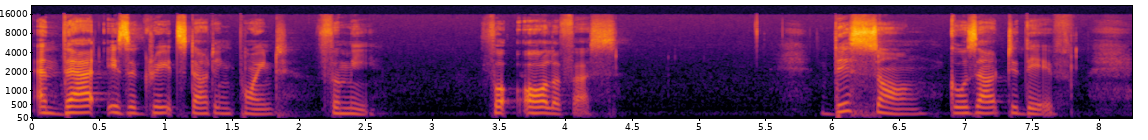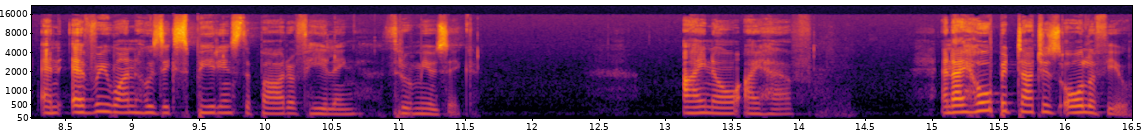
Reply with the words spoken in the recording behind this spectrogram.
And that is a great starting point for me, for all of us. This song goes out to Dave and everyone who's experienced the power of healing through music. I know I have. And I hope it touches all of you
